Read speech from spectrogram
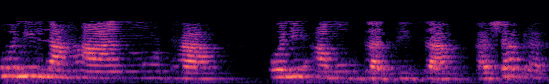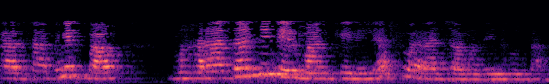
कोणी लहान मोठा कोणी अमुक जातीचा अशा प्रकारचा भेदभाव महाराजांनी निर्माण केलेल्या स्वराज्यामध्ये नव्हता.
